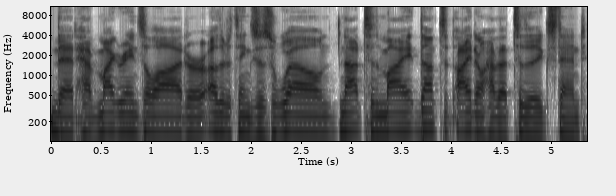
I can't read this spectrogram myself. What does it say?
that have migraines a lot or other things as well. Not to my not to, I don't have that to the extent,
